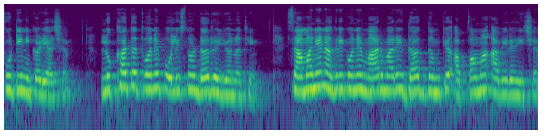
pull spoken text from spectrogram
ફૂટી નીકળ્યા છે. લુખ્ખા તત્વોને પોલીસનો ડર રહ્યો નથી. સામાન્ય નાગરિકોને માર મારી ધાક ધમકીઓ આપવામાં આવી રહી છે.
